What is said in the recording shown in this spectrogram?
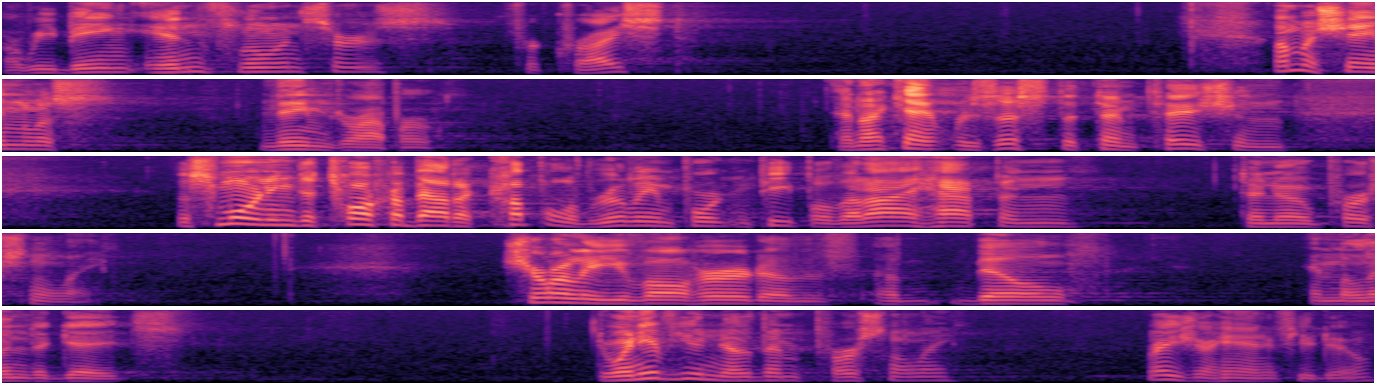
Are we being influencers for Christ? I'm a shameless name dropper. And I can't resist the temptation this morning to talk about a couple of really important people that I happen to know personally. Surely you've all heard of, of Bill and Melinda Gates. Do any of you know them personally? Raise your hand if you do.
